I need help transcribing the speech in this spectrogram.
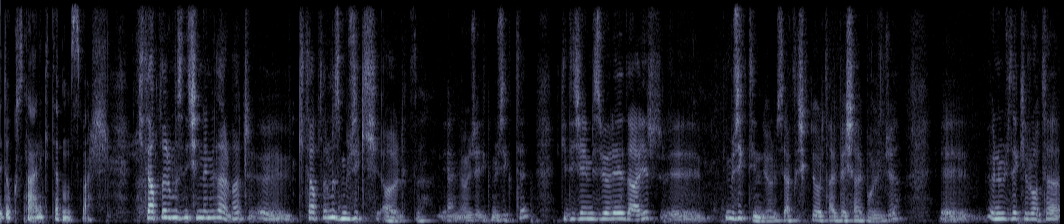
ve dokuz tane kitabımız var. Kitaplarımızın içinde neler var? Ee, kitaplarımız müzik ağırlıklı. Yani öncelik müzikte. Gideceğimiz yöreye dair e, müzik dinliyoruz yaklaşık dört ay, beş ay boyunca. Ee, önümüzdeki rota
